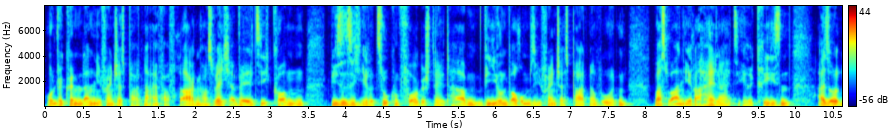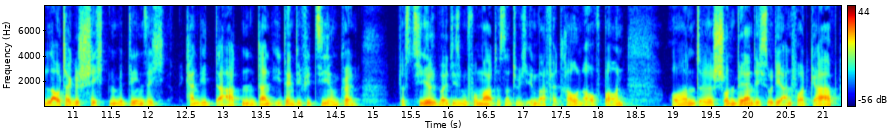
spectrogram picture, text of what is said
Und wir können dann die Franchise-Partner einfach fragen, aus welcher Welt sie kommen, wie sie sich ihre Zukunft vorgestellt haben, wie und warum sie Franchise-Partner wurden, was waren ihre Highlights, ihre Krisen. Also lauter Geschichten, mit denen sich Kandidaten dann identifizieren können. Das Ziel bei diesem Format ist natürlich immer Vertrauen aufbauen. Und äh, schon während ich so die Antwort gab,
